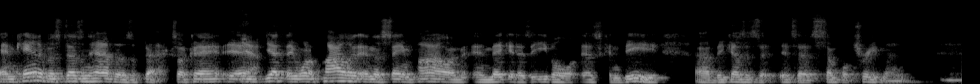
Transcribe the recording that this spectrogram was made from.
and cannabis doesn't have those effects. Okay. And yeah. yet they want to pile it in the same pile and, and make it as evil as can be uh, because it's a, it's a simple treatment. Mm-hmm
